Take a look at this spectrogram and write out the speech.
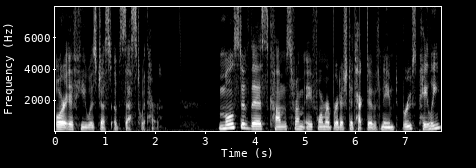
or if he was just obsessed with her. Most of this comes from a former British detective named Bruce Paley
